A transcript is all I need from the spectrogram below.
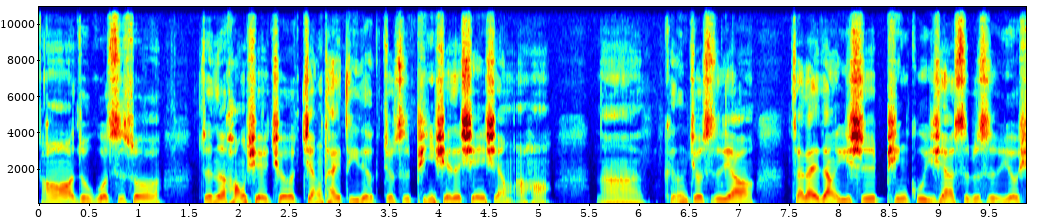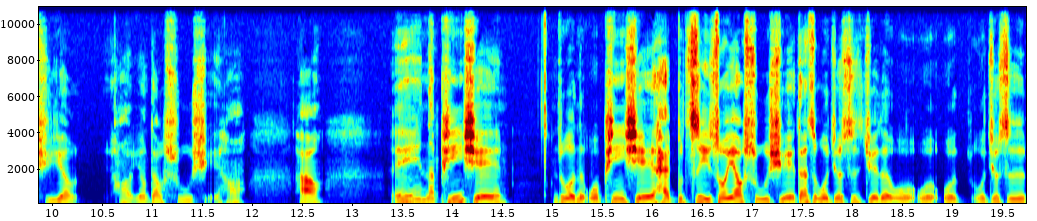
哦，如果是说真的红血球降太低的，就是贫血的现象嘛，哈，那可能就是要再来让医师评估一下，是不是有需要好用到输血哈。好，哎，那贫血，如果我贫血还不至于说要输血，但是我就是觉得我我我我就是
